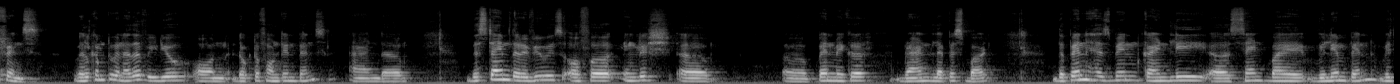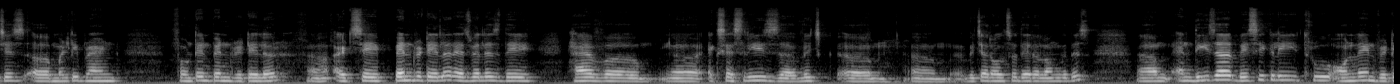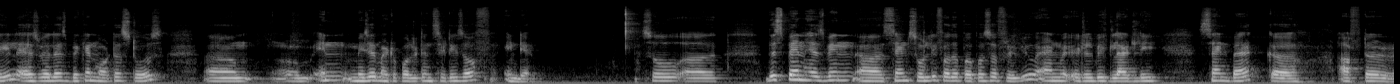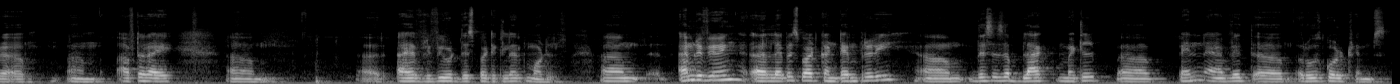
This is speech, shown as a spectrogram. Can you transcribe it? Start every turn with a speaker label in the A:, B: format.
A: Friends, welcome to another video on Dr. Fountain pens and uh, this time the review is of a English uh, uh, pen maker brand Lapis Bard. The pen has been kindly uh, sent by William Penn which is a multi-brand fountain pen retailer. Uh, I'd say pen retailer as well as they have uh, uh, accessories uh, which um, um, which are also there along with this um, and these are basically through online retail as well as brick and mortar stores um, um, in major metropolitan cities of India. So uh, this pen has been uh, sent solely for the purpose of review and it will be gladly sent back uh, after um, after I I have reviewed this particular model. Um, I'm reviewing Lapis Bard Contemporary. Um, this is a black metal uh, pen uh, with uh, rose gold trims.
